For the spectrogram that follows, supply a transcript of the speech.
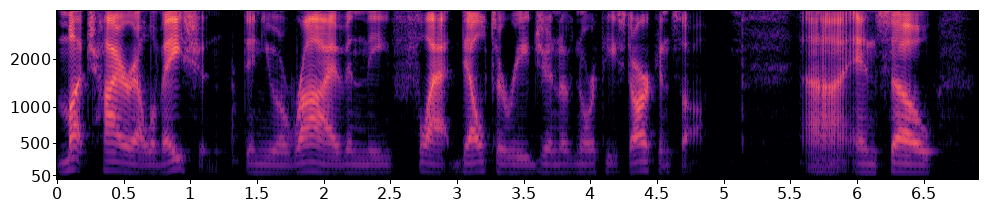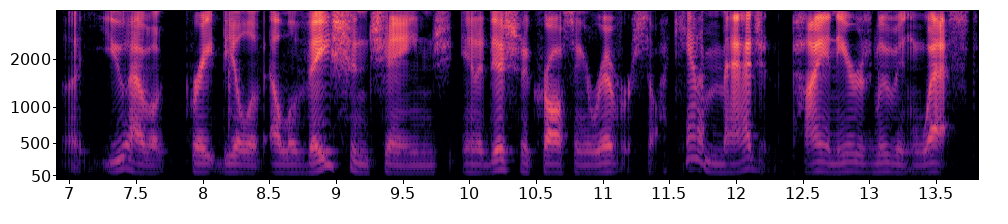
much higher elevation than you arrive in the flat delta region of northeast Arkansas. Uh, and so uh, you have a great deal of elevation change in addition to crossing a river. So I can't imagine pioneers moving west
